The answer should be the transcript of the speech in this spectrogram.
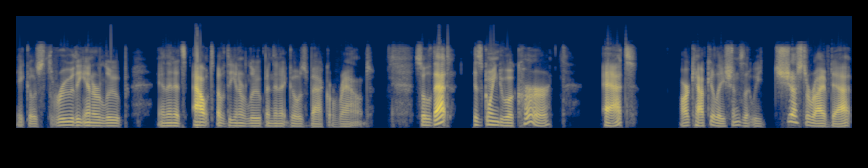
it goes through the inner loop, and then it's out of the inner loop, and then it goes back around. So that is going to occur at our calculations that we just arrived at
